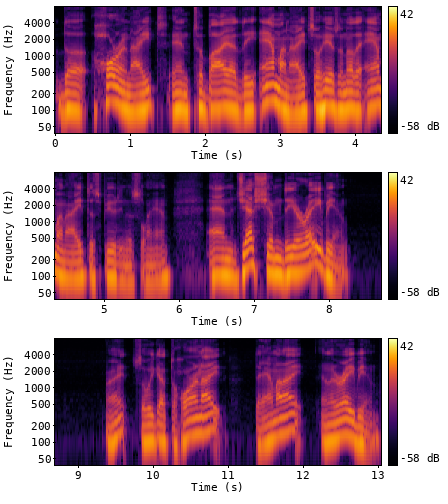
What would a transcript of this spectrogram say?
the Horonite, and Tobiah the Ammonite. So here's another Ammonite disputing this land and Geshem the Arabian. Right? So we got the Horonite, the Ammonite, and the Arabian.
